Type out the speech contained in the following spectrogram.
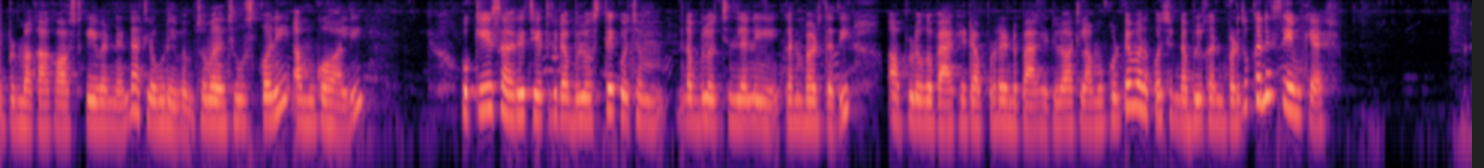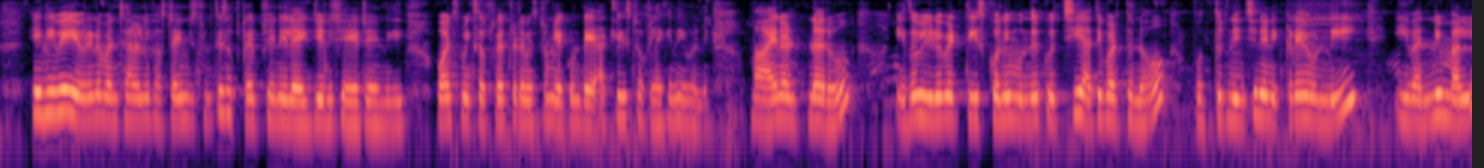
ఇప్పుడు మాకు ఆ కాస్ట్కి ఇవ్వండి అంటే అట్లా కూడా ఇవ్వం. సో మనం చూసుకొని అమ్ముకోవాలి. ఒకేసారి చేతికి డబ్బులు వస్తే కొంచెం డబ్బులు వచ్చిందని కనబడుతుంది. అప్పుడు ఒక ప్యాకెట్ అప్పుడు రెండు ప్యాకెట్లు అట్లా అమ్ముకుంటే మనకు కొంచెం డబ్బులు కనపడదు. కానీ సేమ్ క్యాష్. ఎనీవే ఎవరైనా మన ఛానల్ని ఫస్ట్ టైం చూస్తుంటే సబ్స్క్రైబ్ చేయండి లైక్ చేయండి షేర్ చేయండి. వన్స్ మీకు సబ్స్క్రైబ్ చేయడం ఇష్టం లేకుంటే అట్లీస్ట్ ఒక లైక్ ఇవ్వండి. మా ఆయన అంటున్నారు ఏదో వీడియో పెట్టి తీసుకొని ముందుకు వచ్చి అతి పడుతున్నావు. పొద్దున్న నుంచి నేను ఇక్కడే ఉండి ఇవన్నీ మళ్ళీ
